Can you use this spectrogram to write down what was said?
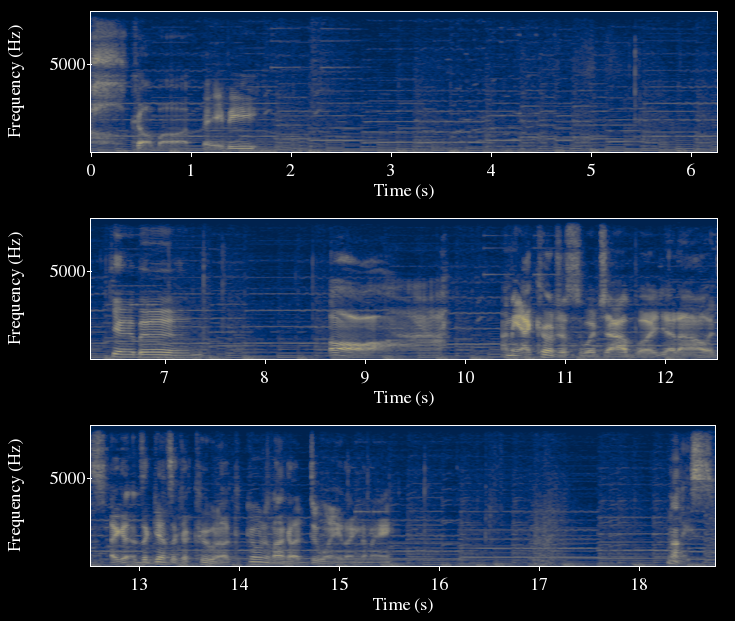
Oh, come on, baby. Come on. Mean, I could just switch out, but, you know, it's, it's against a Kakuna. Kakuna's not gonna do anything to me. Nice.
